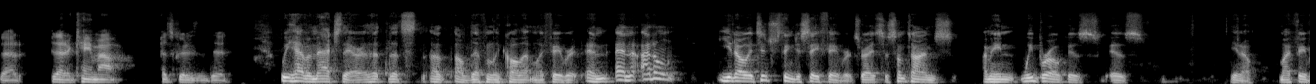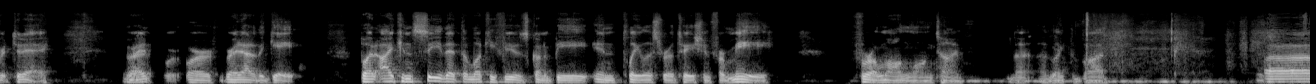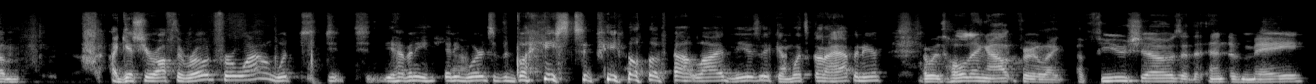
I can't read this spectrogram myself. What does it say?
that that it came out as good as it did. We have a match there. That, that's uh, I'll definitely call that my favorite. And and I don't you know it's interesting to say favorites, right? So sometimes I mean, We Broke is is you know my favorite today. right, right. Or, or, right out of the gate. But I can see that the Lucky Few is going to be in playlist rotation for me for a long, long time. I'd like the bod. Um, I guess you're off the road for a while. What do, do you have any any words of advice to people about live music and what's going to happen here? I was holding out for like a few shows at the end of May,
